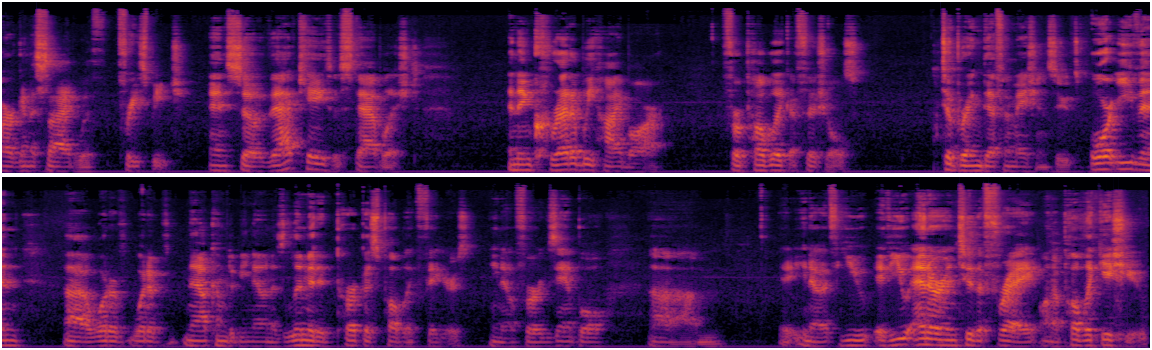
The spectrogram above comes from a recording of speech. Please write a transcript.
are going to side with free speech. And so that case established an incredibly high bar for public officials to bring defamation suits, or even uh, what have what have now come to be known as limited purpose public figures. You know, for example, um, you know, if you if you enter into the fray on a public issue,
